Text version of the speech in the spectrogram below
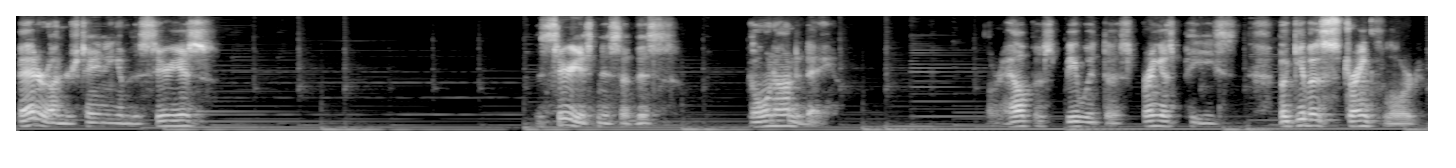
better understanding of the serious the seriousness of this going on today. Lord, help us, be with us, bring us peace, but give us strength, Lord,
